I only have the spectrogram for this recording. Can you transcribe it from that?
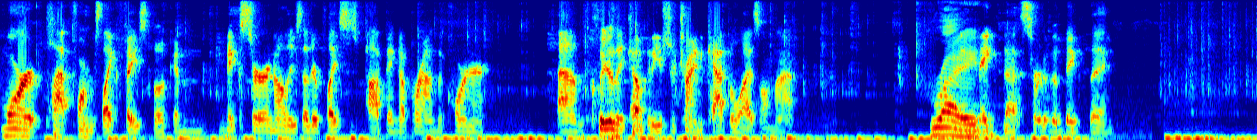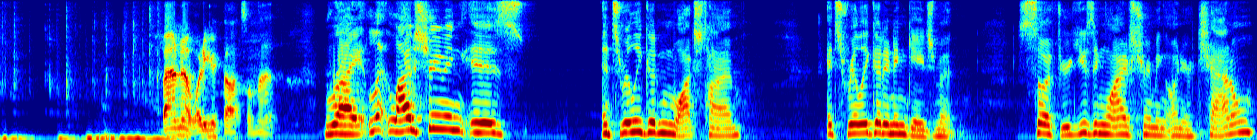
more platforms like Facebook and Mixer and all these other places popping up around the corner, um, clearly companies are trying to capitalize on that, Right. make that sort of a big thing. But I don't know. What are your thoughts on that? Right. Li- live streaming is it's really good in watch time. It's really good in engagement. So if you're using live streaming on your channel,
